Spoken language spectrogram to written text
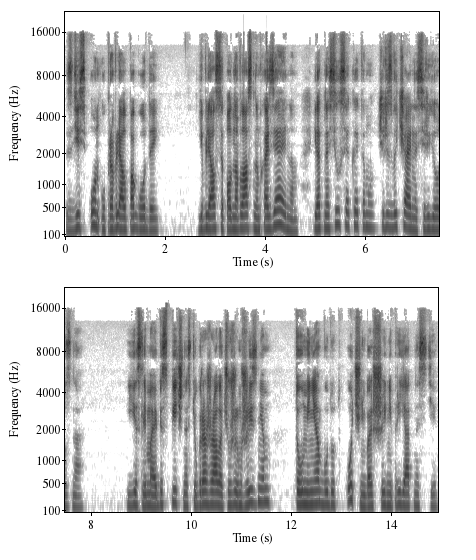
Здесь он управлял погодой, являлся полновластным хозяином и относился к этому чрезвычайно серьезно. Если моя беспечность угрожала чужим жизням, то у меня будут очень большие неприятности.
